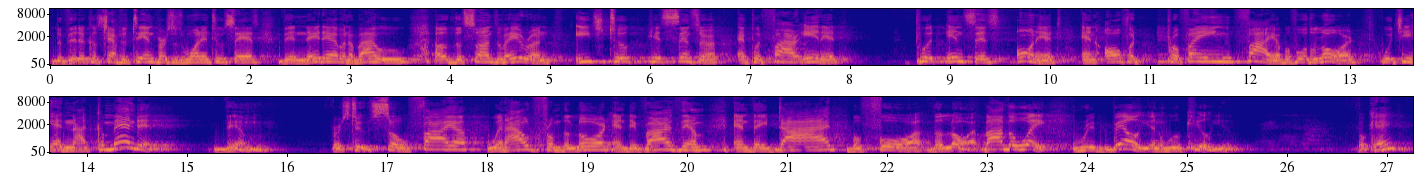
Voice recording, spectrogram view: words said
Leviticus chapter 10, verses 1 and 2 says, Then Nadab and Abihu, of the sons of Aaron, each took his censer and put fire in it, put incense on it, and offered profane fire before the Lord, which he had not commanded them. Verse 2 So fire went out from the Lord and devoured them, and they died before the Lord. By the way, rebellion will kill you. Okay?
